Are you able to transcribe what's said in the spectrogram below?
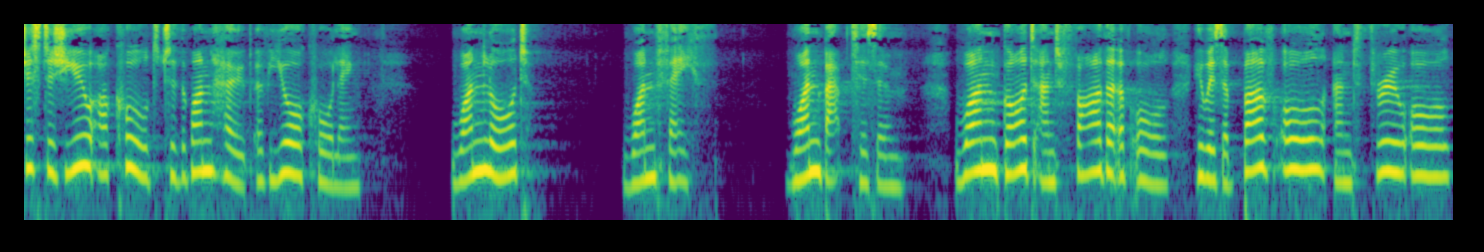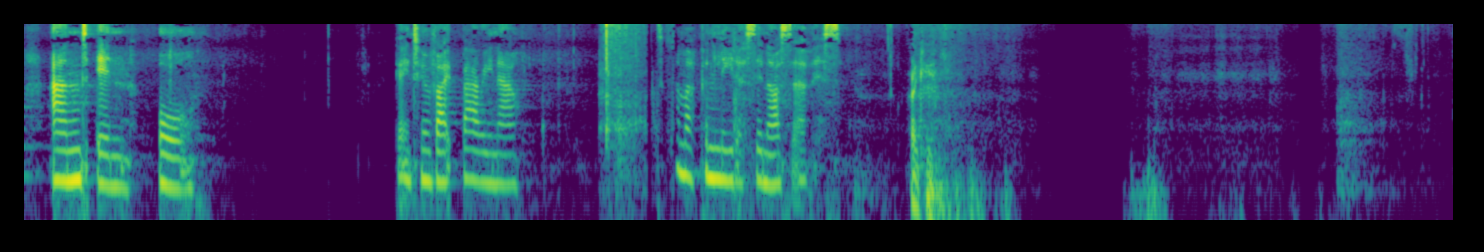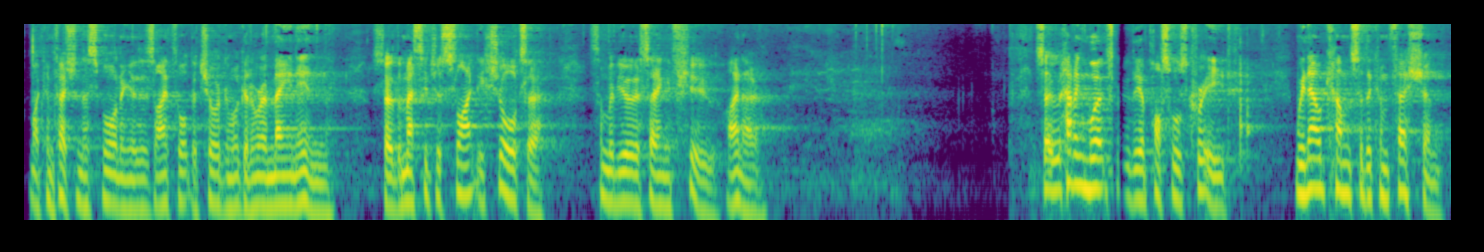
just as you are called to the one hope of your calling one Lord, one faith, one baptism, one God and Father of all, who is above all and through all and in all. I'm Going to invite Barry now to come up and lead us in our service. Thank you. My confession this morning is I thought the children were going to remain in, so the message is slightly shorter. Some of you are saying, phew, I know. So, having worked through the Apostles' Creed, we now come to the confession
